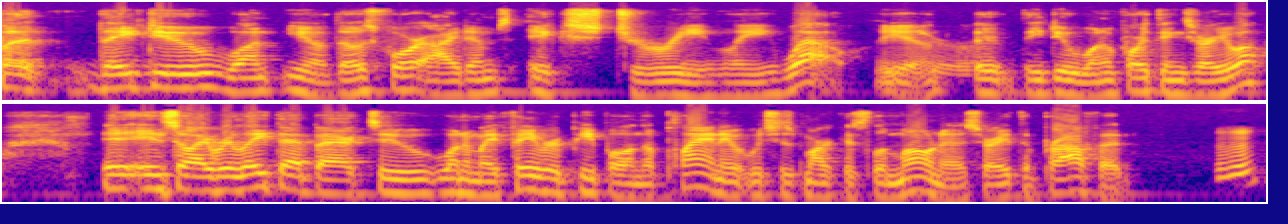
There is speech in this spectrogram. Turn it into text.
But they do one, you know, those four items extremely well. You know, sure. they, they do one of four things very well. And, and, so I relate that back to one of my favorite people on the planet, which is Marcus Lemonis, right? The Profit. Mm-hmm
